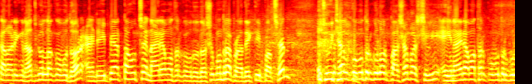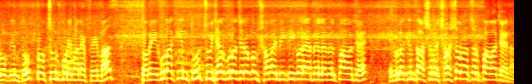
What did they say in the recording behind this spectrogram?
কালারিং রাজগোল্লা কবুতর এন্ড এই পেয়ারটা হচ্ছে নাইরা মাথার কবুতর। দর্শক বন্ধুরা আপনারা দেখতেই পাচ্ছেন চুইঠাল কবুতরগুলোর পাশাপাশি এই নাইরা মাথার কবুতরগুলো কিন্তু প্রচুর পরিমাণে ফেমাস তবে এগুলা কিন্তু চুইঠালগুলো যেরকম সবাই বিক্রি করে অ্যাভেলেবেল পাওয়া যায় এগুলো কিন্তু আসলে সচরাচর পাওয়া যায় না।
